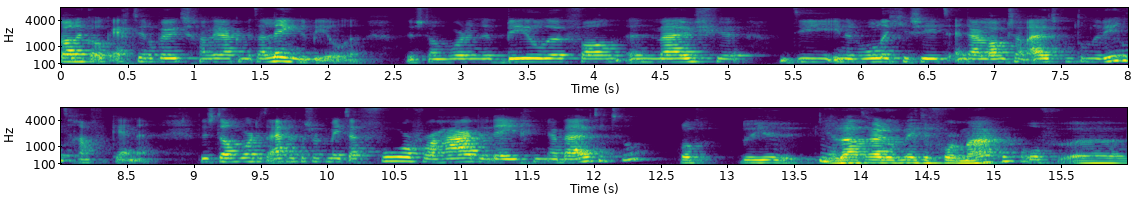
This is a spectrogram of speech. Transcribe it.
kan ik ook echt therapeutisch gaan werken met alleen de beelden. Dus dan worden het beelden van een muisje die in een holletje zit en daar langzaam uitkomt om de wereld te gaan verkennen. Dus dan wordt het eigenlijk een soort metafoor voor haar beweging naar buiten toe. Want je, je Ja. laat haar dat metafoor maken? Of, eh,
